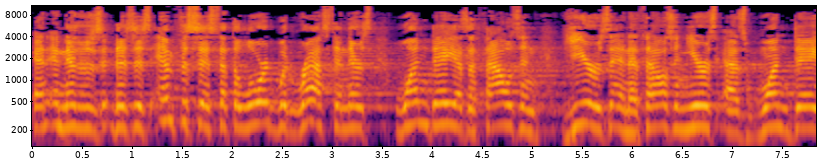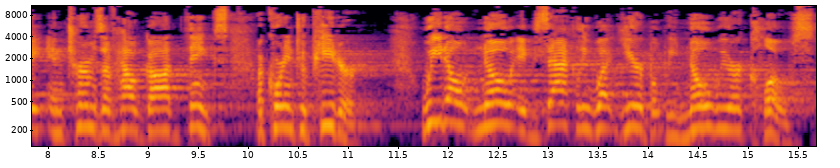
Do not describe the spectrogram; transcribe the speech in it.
And, and there's, there's this emphasis that the Lord would rest and there's one day as a thousand years and a thousand years as one day in terms of how God thinks according to Peter. We don't know exactly what year, but we know we are close.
